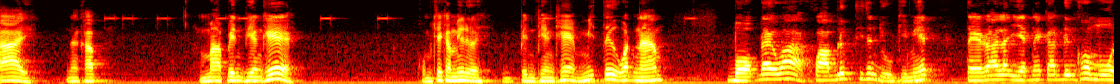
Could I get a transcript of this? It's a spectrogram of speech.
กลายนะครับ มาเป็นเพียงแค่ ผมใช้คำนี้เลย เป็นเพียงแค่มิเตอร์วัดน้ำบอกได้ว่าความลึกที่ท่านอยู่กี่เมตร แต่รายละเอียดในการดึงข้อมูล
